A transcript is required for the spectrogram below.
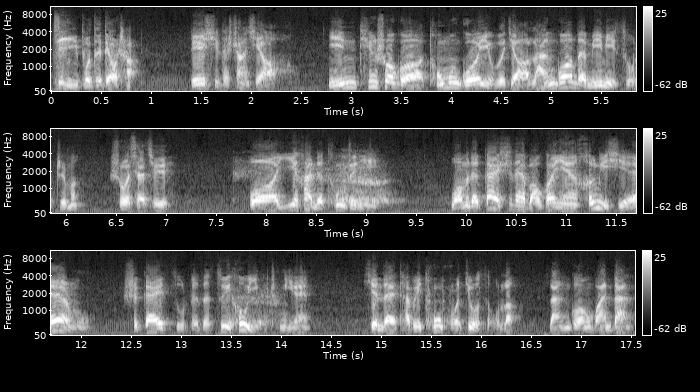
进一步的调查。列席的上校，您听说过同盟国有个叫蓝光的秘密组织吗？说下去。我遗憾地通知你，我们的盖世太保官员亨利希·埃尔姆是该组织的最后一个成员，现在他被同伙救走了，蓝光完蛋了。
